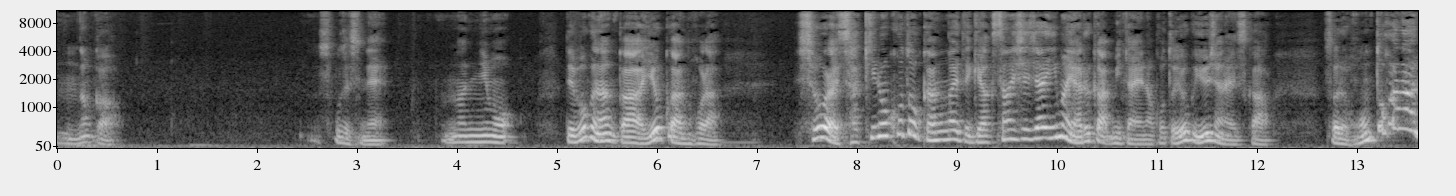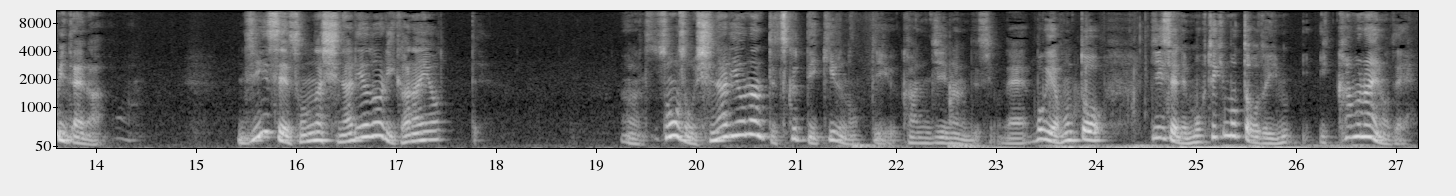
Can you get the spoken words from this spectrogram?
うん、なんかそうですね。何にも。で僕なんかよくあのほら将来先のことを考えて逆算してじゃあ今やるかみたいなことよく言うじゃないですか。それ本当かなみたいな。人生そんなシナリオ通りいかないようん、そもそもシナリオなんて作って生きるのっていう感じなんですよね。僕は本当人生で目的持ったこと一回もないので、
